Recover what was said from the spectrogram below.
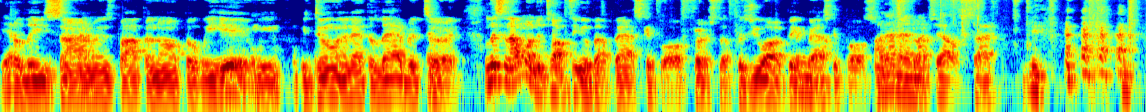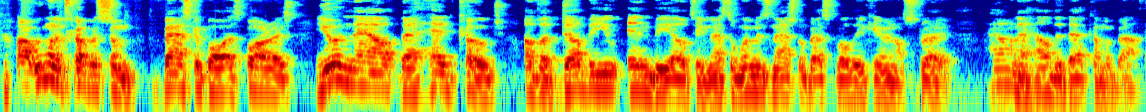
Yep. police sirens popping off. But we here. We we doing it at the laboratory. Listen, I wanted to talk to you about basketball first off because you are a big Bring it on. basketball. I don't know much else, so All right, we want to cover some basketball as far as you're now the head coach of a WNBL team. That's the Women's National Basketball League here in Australia. How in the hell did that come about?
